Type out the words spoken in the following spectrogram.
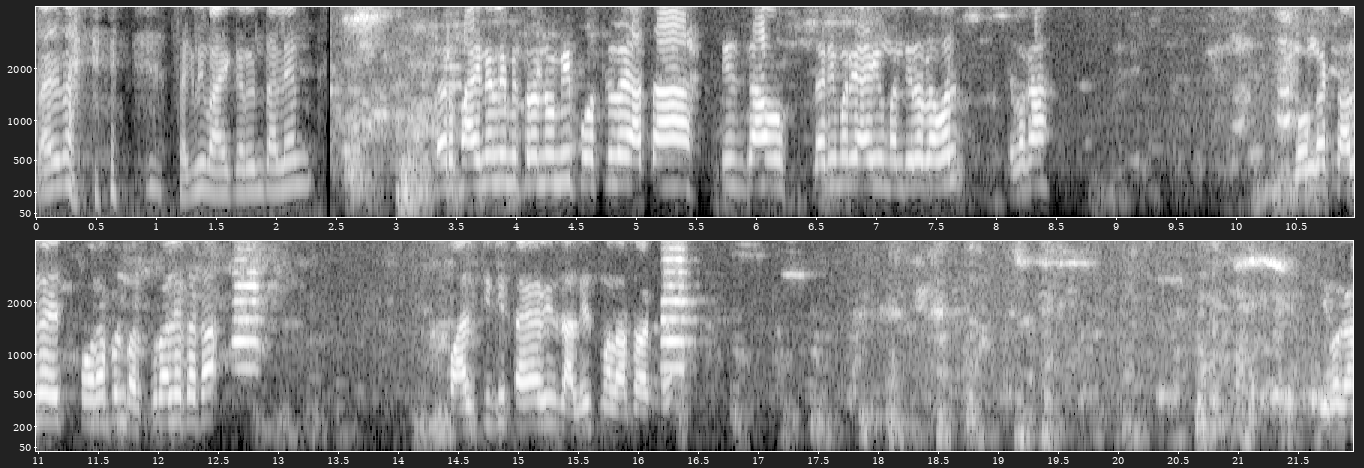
बाय बाय सगळी बाय करून चालेल. तर फायनली मित्रांनो मी पोहोचलेलो आहे आता तीच गाव जरीमरी आई मंदिराजवळ. हे बघा. गोंगाट चालू आहेत पोरं पण भरपूर आलेत आता. पालखीची तयारी झालीच मला असं वाटतं. ही बघा.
